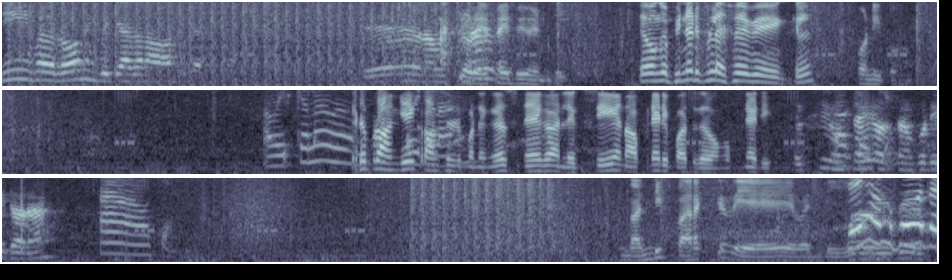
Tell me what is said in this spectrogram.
நீ இப்ப ரோமிங் போயிட்டியா? தான் நான் வந்துட்டேன் ஏய் நம்ம பேக்ல எஃப்ஐபி வண்டி. ஏய் உங்க பின்னாடி ஃபுல்லா எஃப்ஐ வெஹிக்கிள். போ நீ போ. எடுப்புறம் அங்கேயே கான்சென்ட்ரேட் பண்ணுங்க. ஸ்னேகா லெக்ஸி. நான் பின்னாடி பாத்துக்கிறேன் உங்க பின்னாடி. டெக்ஸி உன் சைடு ஒருத்தன் கூட்டிட்டு வரேன். ஆ ஓகே. வண்டி பறக்குதே வண்டி. ஸ்னேகா அங்க போகாத.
